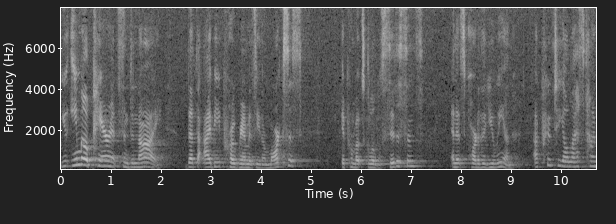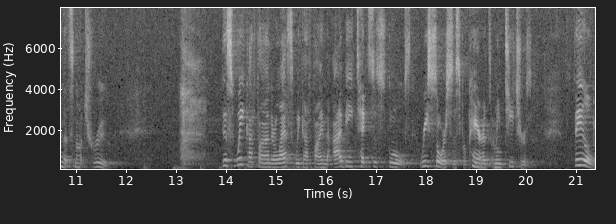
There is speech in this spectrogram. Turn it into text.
You email parents and deny that the IB program is either Marxist, it promotes global citizens, and it's part of the UN. I proved to y'all last time that's not true. This week I find, or last week I find, the IB Texas schools resources for parents, I mean teachers, filled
